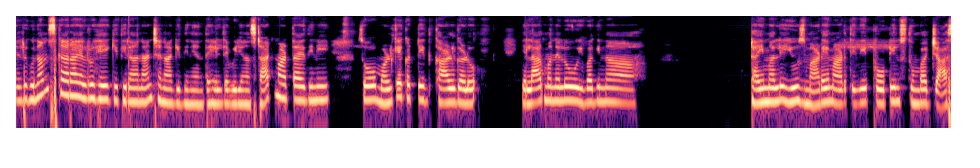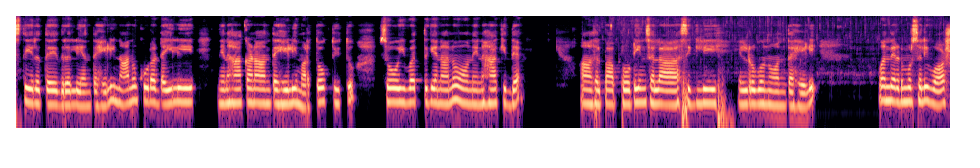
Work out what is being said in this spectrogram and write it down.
ಎಲ್ರಿಗೂ ನಮಸ್ಕಾರ ಎಲ್ಲರೂ ಹೇಗಿದ್ದೀರಾ? ನಾನು ಚೆನ್ನಾಗಿದ್ದೀನಿ ಅಂತ ಹೇಳ್ದೆ ವಿಡಿಯೋನ ಸ್ಟಾರ್ಟ್ ಮಾಡ್ತಾ ಇದ್ದೀನಿ. ಸೊ ಮೊಳಕೆ ಕಟ್ಟಿದ ಕಾಳುಗಳು ಎಲ್ಲಾರ ಮನೇಲೂ ಇವಾಗಿನ ಟೈಮಲ್ಲಿ ಯೂಸ್ ಮಾಡೇ ಮಾಡ್ತೀವಿ. ಪ್ರೋಟೀನ್ಸ್ ತುಂಬಾ ಜಾಸ್ತಿ ಇರುತ್ತೆ ಇದರಲ್ಲಿ ಅಂತ ಹೇಳಿ ನಾನು ಕೂಡ ಡೈಲಿ ನೆನೆ ಹಾಕೋಣ ಅಂತ ಹೇಳಿ ಮರ್ತೋಗ್ತಿತ್ತು. ಸೊ ಇವತ್ತಿಗೆ ನಾನು ನೆನೆ ಹಾಕಿದ್ದೆ ಸ್ವಲ್ಪ ಪ್ರೋಟೀನ್ಸ್ ಎಲ್ಲ ಸಿಗ್ಲಿ ಎಲ್ರಿಗೂ ಅಂತ ಹೇಳಿ. ಒಂದ್ ಮೂರು ಸಲ ವಾಶ್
